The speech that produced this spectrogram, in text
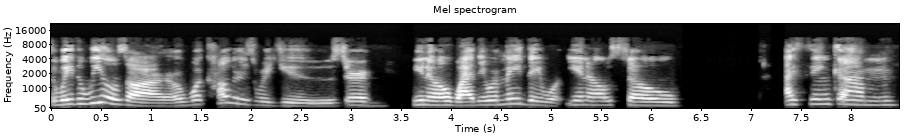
the way the wheels are, or what colors were used, or, you know, why they were made, they were, you know, so I think, um,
